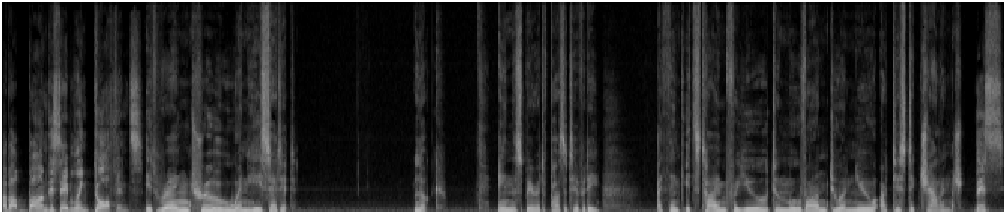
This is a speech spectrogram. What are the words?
about bomb disabling dolphins. It rang true when he said it. Look, in the spirit of positivity, I think it's time for you to move on to a new artistic challenge. This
